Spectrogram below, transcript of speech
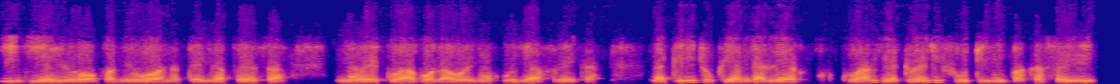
nchi ya Europa ndio huwa wanatenga pesa inawekwa hapo, lao inakuja Afrika. Lakini tukiangalia kuanzia 2014 mpaka sahii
